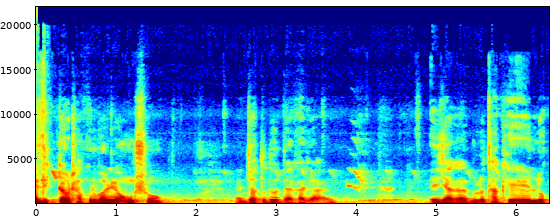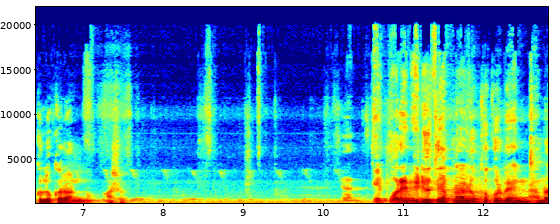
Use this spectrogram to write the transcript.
এদিকটাও ঠাকুরবাড়ির অংশ। যত দূর দেখা যায় এই জায়গাগুলো থাকে লোক লোকারণ্য। আসো। এর পরের ভিডিওতে আপনারা লক্ষ্য করবেন, আমরা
